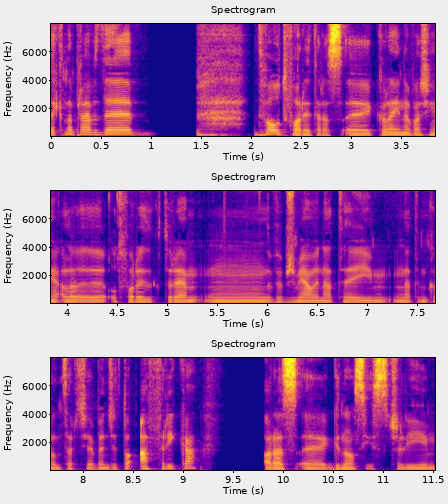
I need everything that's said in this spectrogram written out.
tak naprawdę dwa utwory teraz. Y, kolejne właśnie utwory, które mm, wybrzmiały na, tej, na tym koncercie będzie to Afryka oraz y, Gnosis, czyli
